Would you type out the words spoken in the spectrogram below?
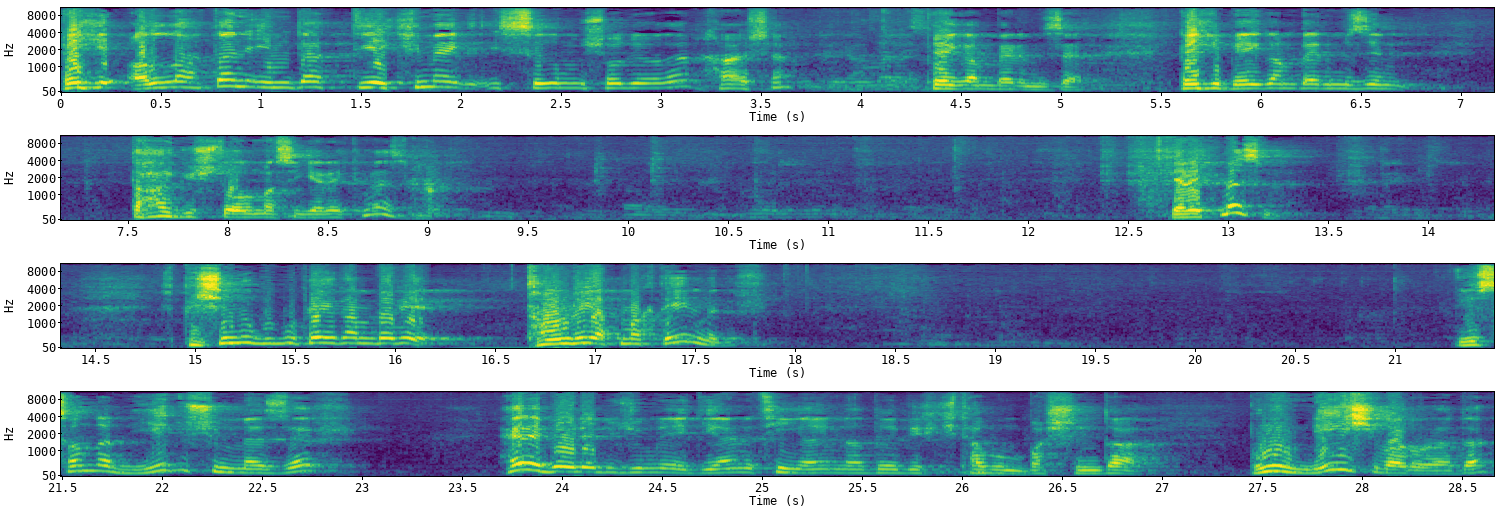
Peki Allah'tan imdat diye kime sığınmış oluyorlar? Haşa. Peygamberimize. Peki peygamberimizin daha güçlü olması gerekmez mi? Gerekmez mi? Şimdi bu, bu peygamberi Tanrı yapmak değil midir? İnsanlar niye düşünmezler? Hele böyle bir cümleyi Diyanet'in yayınladığı bir kitabın başında bunun ne işi var orada?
